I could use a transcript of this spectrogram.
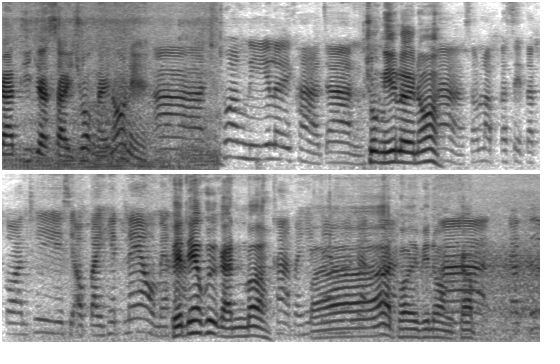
การที่จะใส่ช่วงไหนเนาะเนี่ยอ่าช่วงนี้เลยค่ะอาจารย์ช่วงนี้เลยเนาะค่ะสำหรับเกษตรกรที่สิเอาไปเฮ็ดแนวไหมคะเพจเนี้ยคือกันบ่ค่ะไปเฮ็ดปาแนวเหมือนกันดพ่อแม่พี่น้องครับาก็คือ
